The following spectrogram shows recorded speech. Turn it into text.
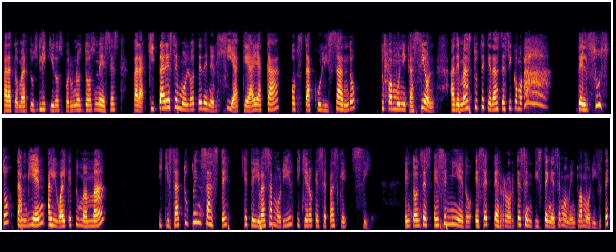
para tomar tus líquidos por unos dos meses, para quitar ese molote de energía que hay acá obstaculizando tu comunicación. Además, tú te quedaste así como, ¡ah! Del susto también, al igual que tu mamá, y quizá tú pensaste que te ibas a morir y quiero que sepas que sí. Entonces, ese miedo, ese terror que sentiste en ese momento a morirte,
